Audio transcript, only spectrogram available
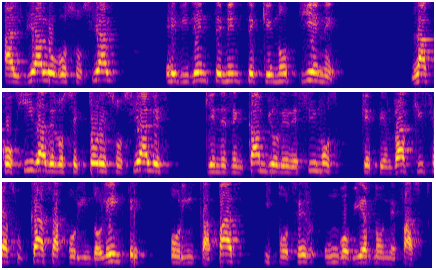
al diálogo social evidentemente que no tiene la acogida de los sectores sociales, quienes en cambio le decimos que tendrá que irse a su casa por indolente, por incapaz y por ser un gobierno nefasto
